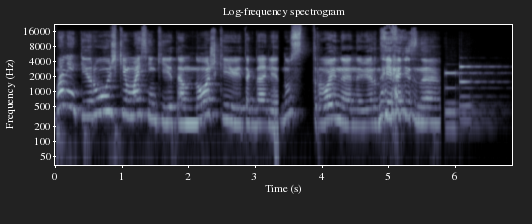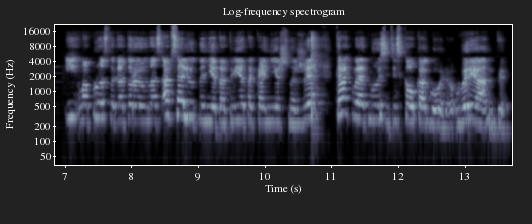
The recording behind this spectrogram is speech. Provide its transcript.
маленькие ручки, масенькие там ножки и так далее. Ну, стройное, наверное, я не знаю. И вопрос, на который у нас абсолютно нет ответа, конечно же. Как вы относитесь к алкоголю? Варианты.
